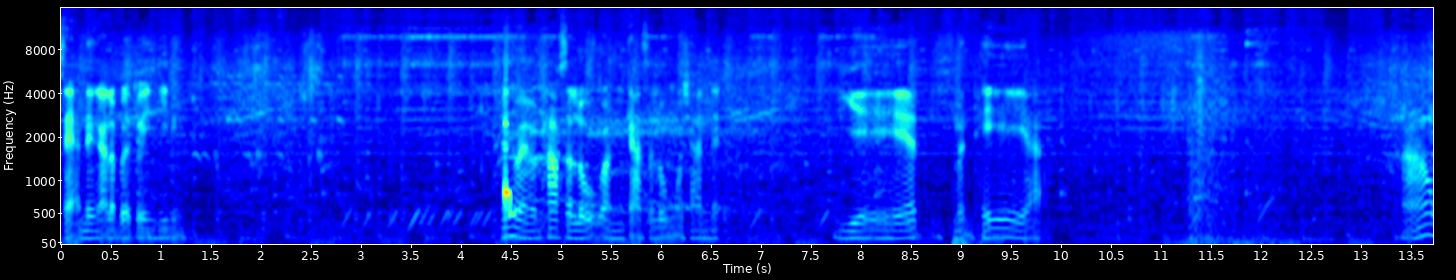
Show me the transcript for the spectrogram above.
แสนหนึ่งอะระเบิดตัวเองทีหนึ่งไม่ทำไมมันภาพสโลว์ว่ามีการสโลว์โมชั่นเนี่ย เยส เหมือนเท่อะ อ้าว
